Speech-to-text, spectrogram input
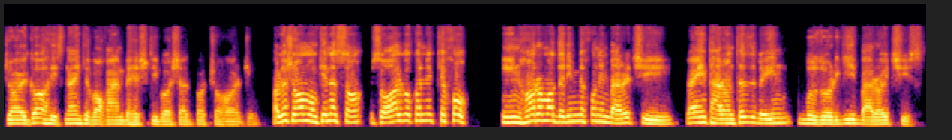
جایگاهی است. نه اینکه واقعا بهشتی باشد با چهار جو حالا شما ممکنه سوال بکنید که خب اینها رو ما داریم می‌خونیم برای چی؟ و این پرانتز به این بزرگی برای چیست؟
